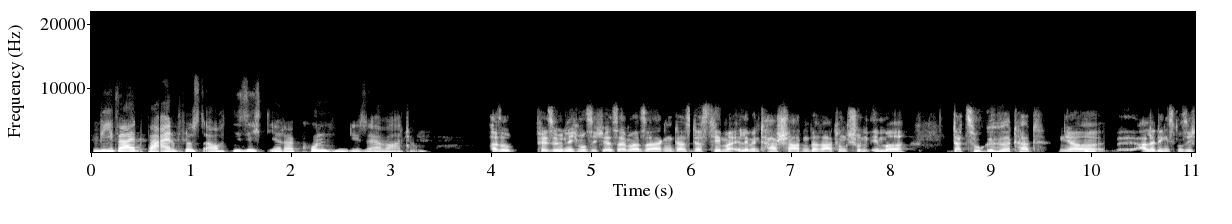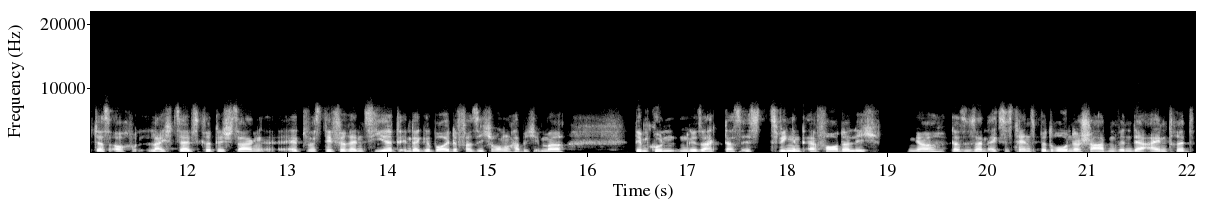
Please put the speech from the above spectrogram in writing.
wie weit beeinflusst auch die Sicht Ihrer Kunden diese Erwartung? Also persönlich muss ich erst einmal sagen, dass das Thema Elementarschadenberatung schon immer dazugehört hat. Ja, mhm. allerdings muss ich das auch leicht selbstkritisch sagen, etwas differenziert. In der Gebäudeversicherung habe ich immer dem Kunden gesagt, das ist zwingend erforderlich. Ja, das ist ein existenzbedrohender Schaden, wenn der eintritt.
